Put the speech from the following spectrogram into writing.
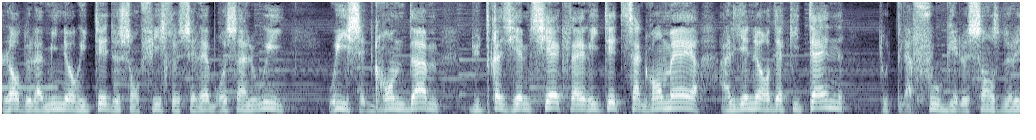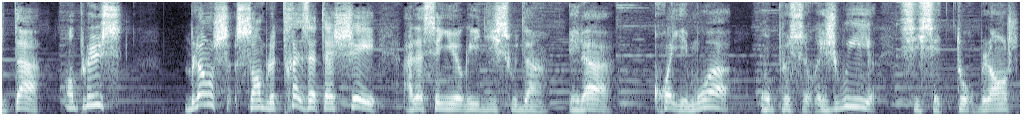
lors de la minorité de son fils le célèbre Saint-Louis. Oui, cette grande dame du XIIIe siècle a hérité de sa grand-mère, Aliénor d'Aquitaine, toute la fougue et le sens de l'État. En plus, Blanche semble très attachée à la seigneurie d'Issoudun. Et là, croyez-moi, on peut se réjouir si cette tour blanche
